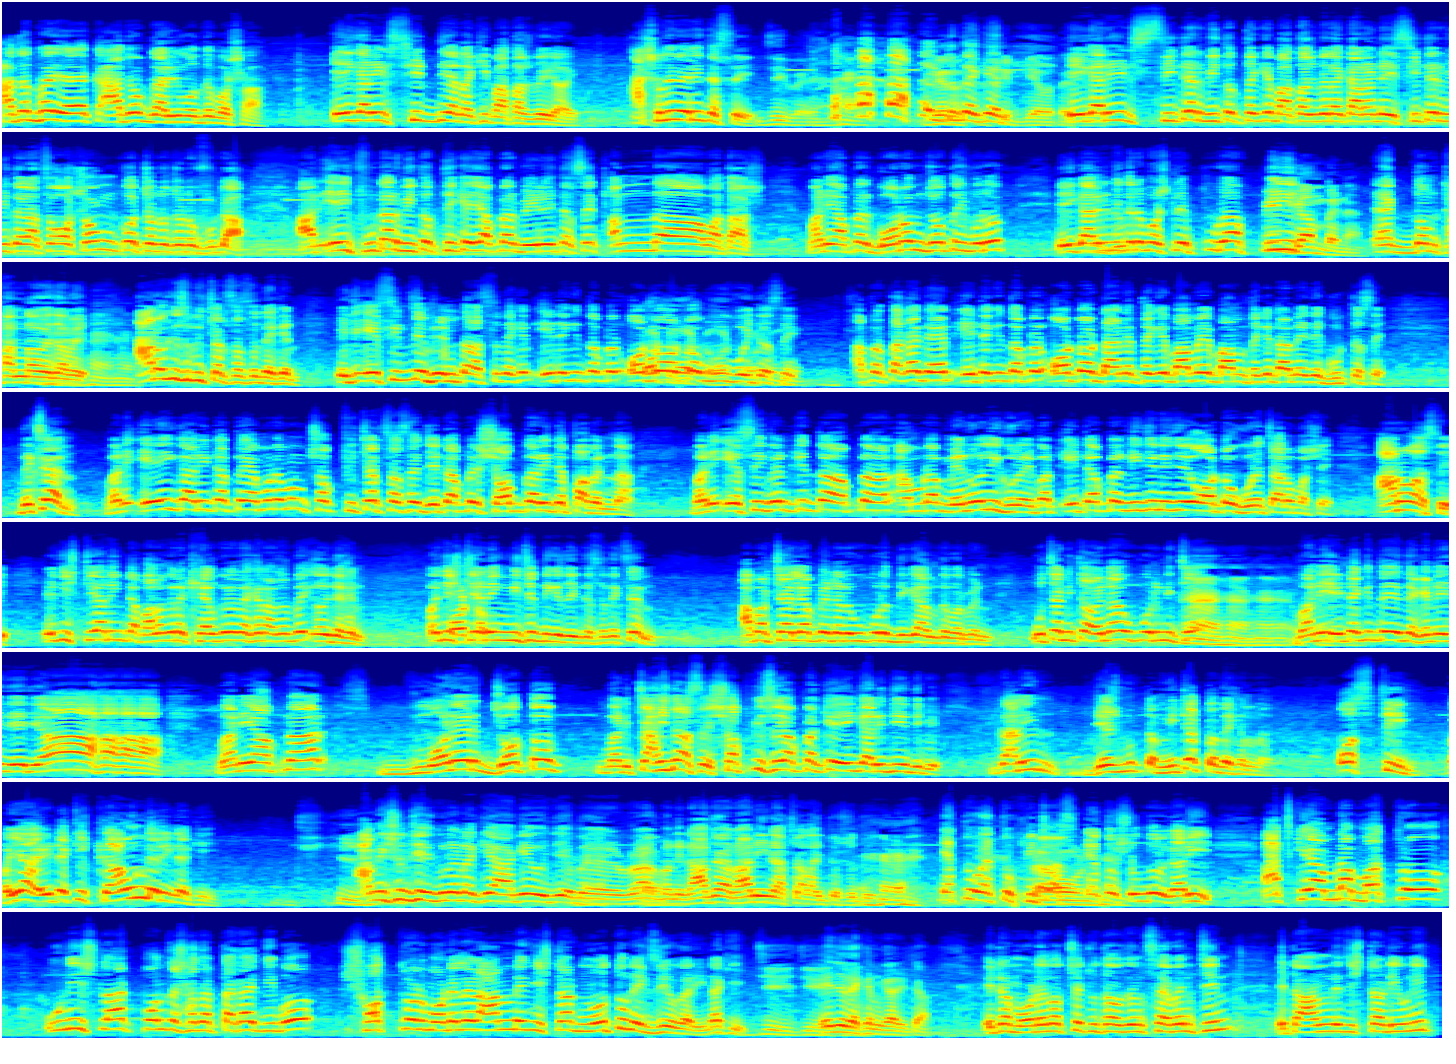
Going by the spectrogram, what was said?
আজাদ ভাই এক আজব গাড়ির মধ্যে বসা। এই গাড়ির সিট দিয়ে নাকি বাতাস বের হয়? আসলে বেরিতেছে। জি ভাই হ্যাঁ, একটু দেখেন এই গাড়ির সিটের ভিতর থেকে বাতাস বেরোয় কারণ এই সিটের ভিতরে আছে অসংখ্য ছোট ছোট ফুটা। আর এই ফুটার ভিতর থেকেই আপনার বের হইতেছে ঠান্ডা বাতাস। মানে আপনার গরম যতই বরফ এই গাড়ির ভিতরে বসলে পুরা পিঠ গামবে না। একদম ঠান্ডা হয়ে যাবে। হ্যাঁ, হ্যাঁ। আরও কিছু ফিচার্স আছে দেখেন। এই যে এসির যে ভেন্টটা আছে দেখেন এটা কিন্তু আপনার অটো অটো মুভ হইতেছে। আপনার তাকায় দেখেন এটা কিন্তু আপনার অটো ডানে থেকে বামে বাম থেকে ডানে যে ঘুরতেছে। দেখছেন? মানে এই গাড়িটাতে এমন এমন সব ফিচার্স আছে যেটা আপনি সব গাড়িতে পাবেন না। মানে এসি ভেন্ট কিন্তু আপনার আমরা ম্যানুয়ালি ঘুরাই বাট এটা আপনার নিজে নিজে অটো ঘুরে চারপাশে। আরও আছে। এই যে স্টিয়ারিংটা ভালো করে খেয়াল করে দেখেন আজাদ ভাই ওই দেখেন। ওই যে স্টিয়ারিং নিচের দিকে যাইতেছে দেখছেন? আবার চাইলে আপনি এটার উপরের দিকে আনতে পারবেন। উঁচা নিচে হয় না উপরে নিচে? হ্যাঁ, হ্যাঁ, হ্যাঁ। মানে এটা কিন্তু দেখেন এই যে আ হা হা হা। মানে আপনার মনের যত মানে চাহিদা আছে সবকিছুই আপনাকে এই গাড়ি দিয়ে দিবে। গাড়ির ড্যাশবোর্ডটা মিটারটা দেখেন না। অস্থির। ভাইয়া এটা কি ক্রাউন গাড়ি নাকি? আমি শুনছি এগুলো নাকি আগে ওই যে মানে রাজা রানীরা চালাইতো শুধু। এত এত ফিচার্স এত হ্যাঁ। সুন্দর গাড়ি। আজকে আমরা মাত্র উনিশ লাখ পঞ্চাশ হাজার টাকায় দিব সত্তর মডেলের আনরেজিস্টার্ড নতুন এক্সিও গাড়ি নাকি? এই যে দেখেন গাড়িটা। এটা মডেল হচ্ছে টু এটা আনরেজিস্টার্ড ইউনিট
